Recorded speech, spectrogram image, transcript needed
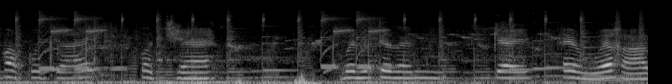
ๆฝากกดไลค์กดแชร์เป็นกำลังใจให้ผมด้วยครับ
